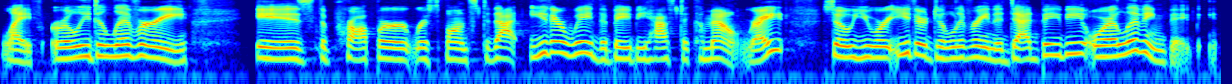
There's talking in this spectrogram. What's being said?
life. Early delivery is the proper response to that. Either way, the baby has to come out, right? So you are either delivering a dead baby or a living baby.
